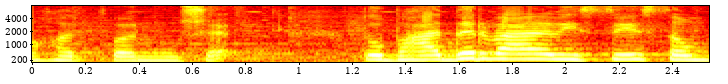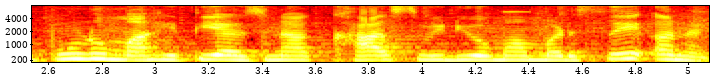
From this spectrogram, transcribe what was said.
મહત્વનું છે. તો ભાદરવા વિશે સંપૂર્ણ માહિતી આજના ખાસ વિડીયોમાં મળશે અને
